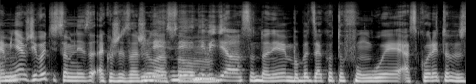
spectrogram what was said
Ja, mňa v živote som neza, akože zažila ne, som... ne, nevidela som to, neviem vôbec, ako to funguje a skôr je to vz,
